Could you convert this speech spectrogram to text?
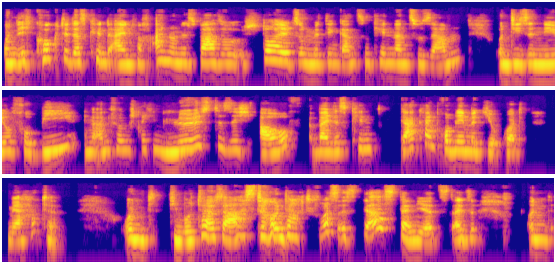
Und ich guckte das Kind einfach an und es war so stolz und mit den ganzen Kindern zusammen. Und diese Neophobie, in Anführungsstrichen, löste sich auf, weil das Kind gar kein Problem mit Joghurt mehr hatte. Und die Mutter saß da und dachte, was ist das denn jetzt? Also, und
